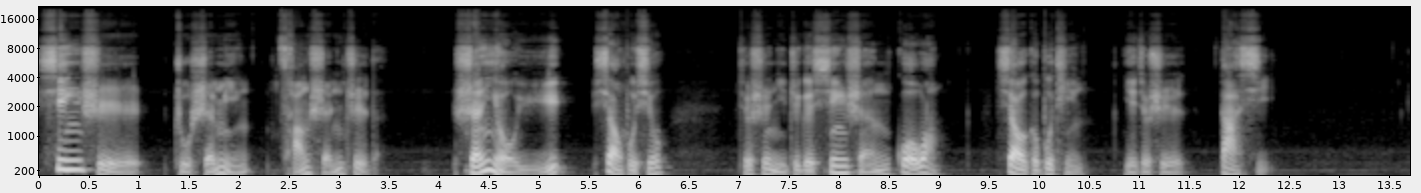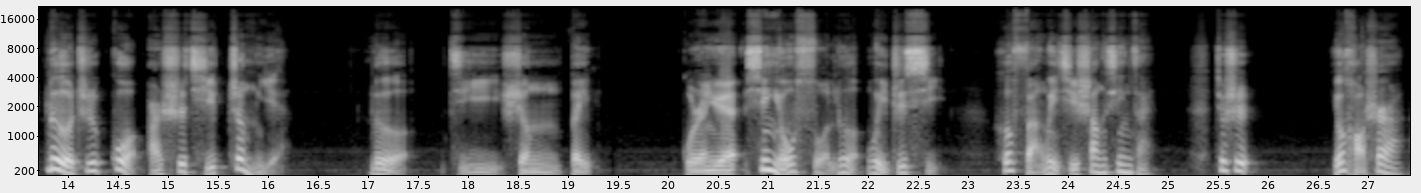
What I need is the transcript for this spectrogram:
心是主神明、藏神志的，神有余，笑不休，就是你这个心神过旺，笑个不停，也就是大喜。乐之过而失其正也，乐即生悲。古人曰：“心有所乐，谓之喜，何反为其伤心哉？”就是有好事啊。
